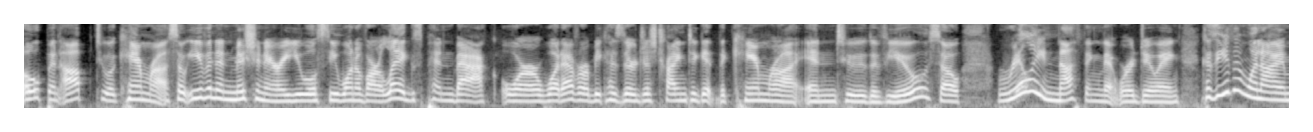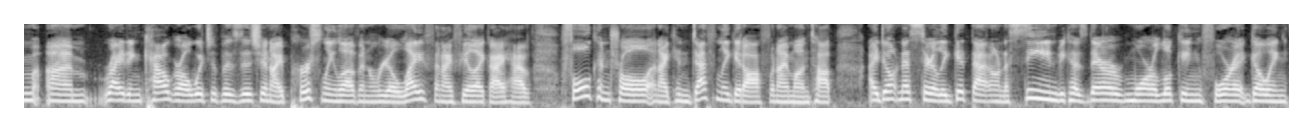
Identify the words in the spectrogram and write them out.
open up to a camera. So even in missionary, you will see one of our legs pinned back or whatever because they're just trying to get the camera into the view. So really nothing that we're doing. Because even when I'm um, writing cowgirl, which is a position I personally love in real life, and I feel like I have full control and I can definitely get off when I'm on top. I don't necessarily get that on a scene because they're more looking for it going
